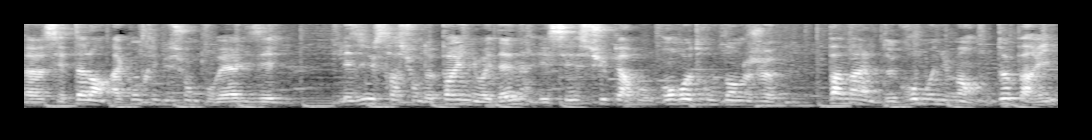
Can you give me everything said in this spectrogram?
euh, ses talents à contribution pour réaliser les illustrations de Paris New Eden et c'est super beau. On retrouve dans le jeu pas mal de gros monuments de Paris,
